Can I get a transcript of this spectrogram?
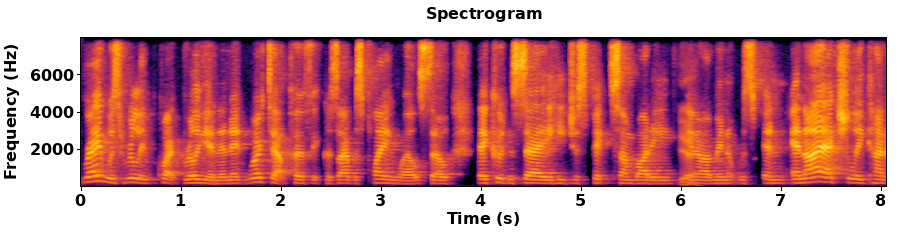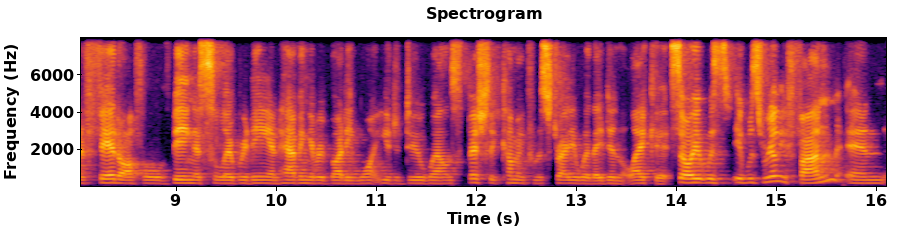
Ray was really quite brilliant, and it worked out perfect because I was playing well, so they couldn't say he just picked somebody. Yeah. You know, I mean, it was and and I actually kind of fed off of being a celebrity and having everybody want you to do well, especially coming from Australia where they didn't like it. So it was it was really fun and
